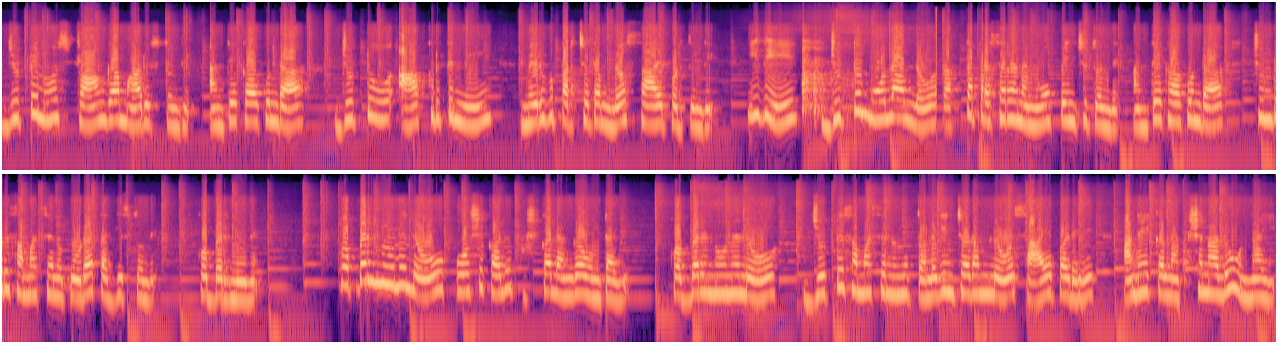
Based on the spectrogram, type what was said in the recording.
జుట్టును స్ట్రాంగ్గా మారుస్తుంది. అంతేకాకుండా జుట్టు ఆకృతిని మెరుగుపరచడంలో సహాయపడుతుంది. ఇది జుట్టు మూలాల్లో రక్త ప్రసరణను పెంచుతుంది. అంతేకాకుండా చుండ్రు సమస్యను కూడా తగ్గిస్తుంది. కొబ్బరి నూనె. కొబ్బరి నూనెలో పోషకాలు పుష్కలంగా ఉంటాయి. కొబ్బరి నూనెలో జుట్టు సమస్యలను తొలగించడంలో సాయపడే అనేక లక్షణాలు ఉన్నాయి.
